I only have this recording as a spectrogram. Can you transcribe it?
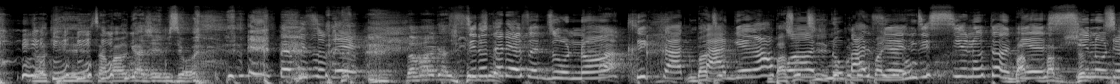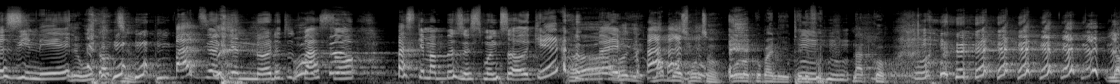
Donc, eh, ça va engager l'émission. T'as vu Ça va engager Si nous tenons cette zone, non, ah. cricat, pas de rapport, nous pas dire non? si nous tendions, si nous devinons. Pas dire que non, de toute oh. façon. Parce que m'a besoin de sponsor, ok? Ah, Bye ok. bye. Ma boss sponsor. Pour l'autre compagnie, téléphone. Natcom. Non,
